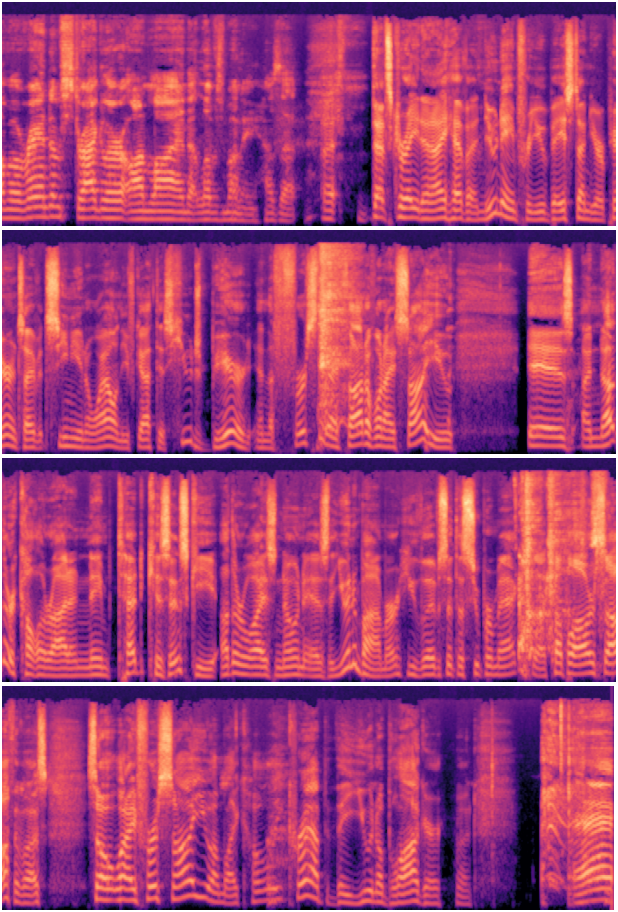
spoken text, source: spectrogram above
I'm a random straggler online that loves money. How's that? Uh, that's great. And I have a new name for you based on your appearance. I haven't seen you in a while, and you've got this huge beard. And the first thing I thought of when I saw you is another Coloradan named Ted Kaczynski, otherwise known as the Unabomber. He lives at the Supermax a couple hours south of us. So when I first saw you, I'm like, holy crap, the Unablogger. Hey.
